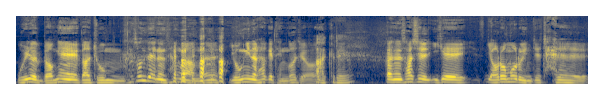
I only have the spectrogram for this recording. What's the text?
오히려 명예가 좀 훼손되는 상황을 용인을 하게 된 거죠. 아 그래요? 그러니까는 사실 이게 여러모로 이제 잘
